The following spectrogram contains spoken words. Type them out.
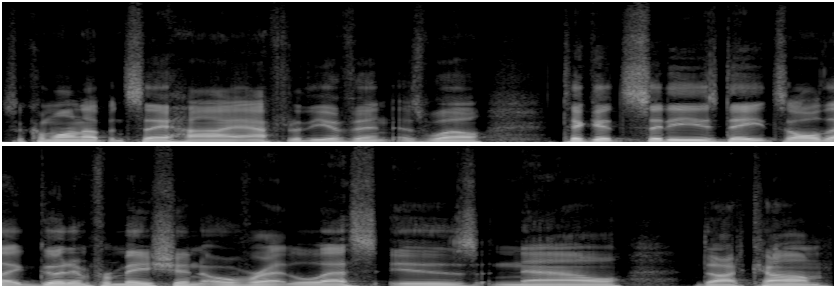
so come on up and say hi after the event as well. Tickets, cities, dates, all that good information over at lessisnow.com.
